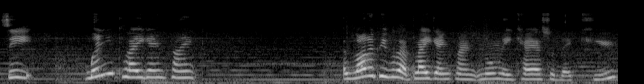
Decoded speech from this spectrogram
See, when you play Gangplank, a lot of people that play Gangplank normally chaos with their Q.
